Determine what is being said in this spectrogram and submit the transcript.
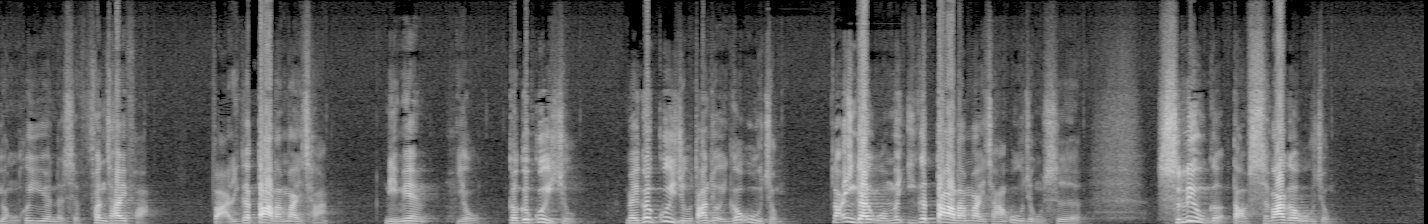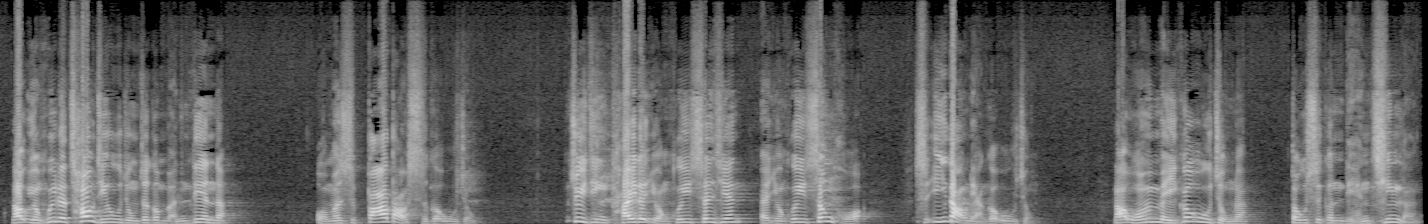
永辉用的是分拆法，把一个大的卖场里面有各个贵族，每个贵族当做一个物种，那应该我们一个大的卖场物种是十六个到十八个物种，然后永辉的超级物种这个门店呢，我们是八到十个物种。最近开的永辉生鲜呃永辉生活是一到两个物种。那我们每个物种呢，都是跟年轻人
